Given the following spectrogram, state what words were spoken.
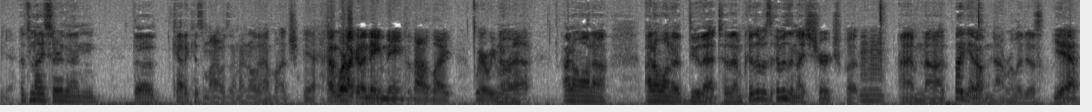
Yeah. It's nicer than the catechism I was in. I know that much. Yeah, and we're not gonna name names about like where we No. were at. I don't want to. I don't want to do that to them because it was it was a nice church, but Mhm. I am not But you know, not religious. Yeah,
